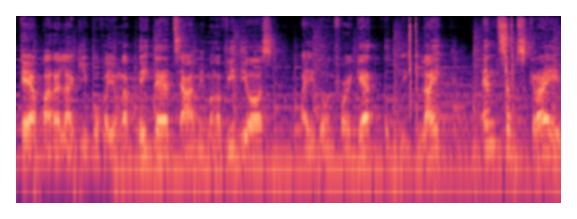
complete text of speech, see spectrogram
Kaya para lagi po kayong updated sa aming mga videos, ay don't forget to click like and subscribe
